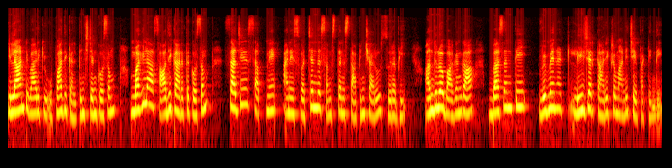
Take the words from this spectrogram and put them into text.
ఇలాంటి వారికి ఉపాధి కల్పించడం కోసం మహిళా సాధికారత కోసం సజే సప్నే అనే స్వచ్ఛంద సంస్థను స్థాపించారు సురభి. అందులో భాగంగా బసంతి విమెన్ అట్ లీజర్ కార్యక్రమాన్ని చేపట్టింది.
